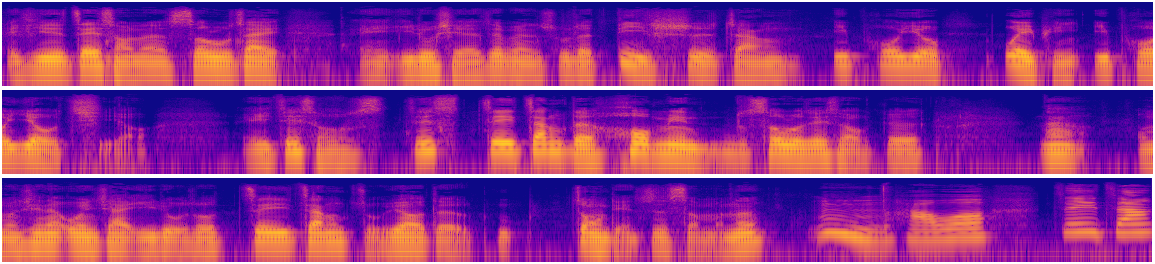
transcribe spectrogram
也其实这一首呢，收录在诶一路写的这本书的第四章，一波又。未平一波又起哦，诶，这首这这一章的后面收录这首歌，那我们现在问一下一路说，这一章主要的重点是什么呢？嗯，好哦，这一章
